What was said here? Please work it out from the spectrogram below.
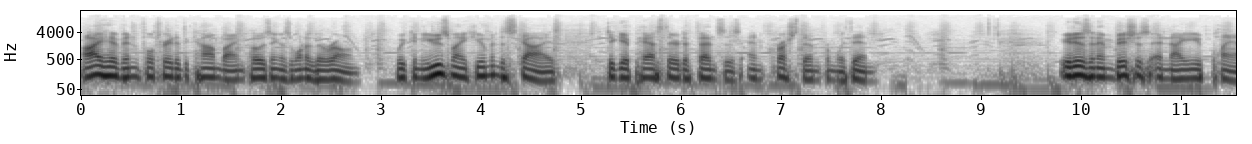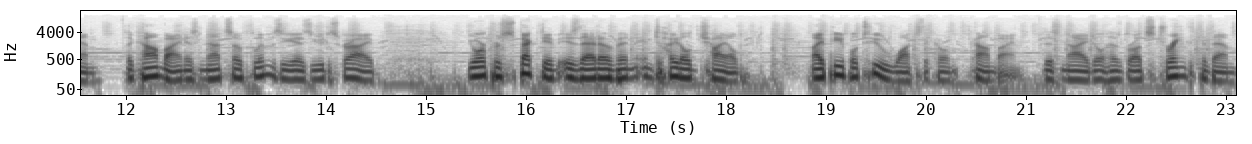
I have infiltrated the Combine, posing as one of their own. We can use my human disguise to get past their defenses and crush them from within. It is an ambitious and naive plan. The Combine is not so flimsy as you describe. Your perspective is that of an entitled child. My people too watch the com- combine. This Nigel has brought strength to them.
